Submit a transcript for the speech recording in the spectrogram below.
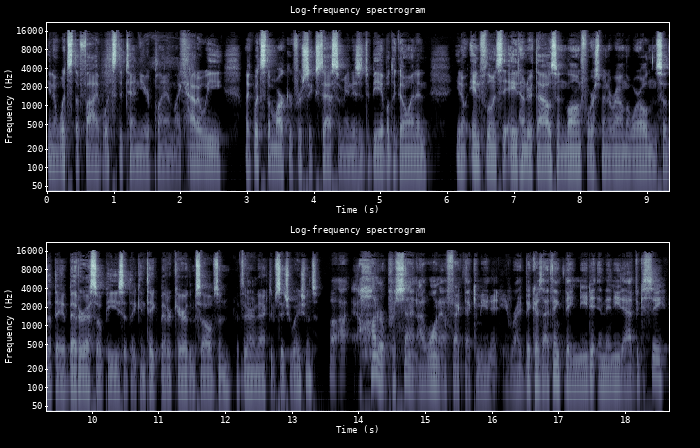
you know what's the five what's the 10 year plan? Like how do we like what's the marker for success? I mean is it to be able to go in and you know influence the 800,000 law enforcement around the world and so that they have better SOPs that they can take better care of themselves and if they're in active situations? Well, I- A hundred percent, I want to affect that community, right? Because I think they need it and they need advocacy,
